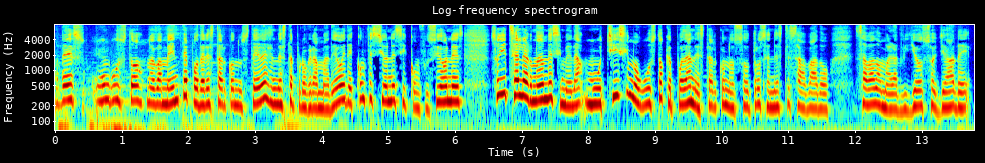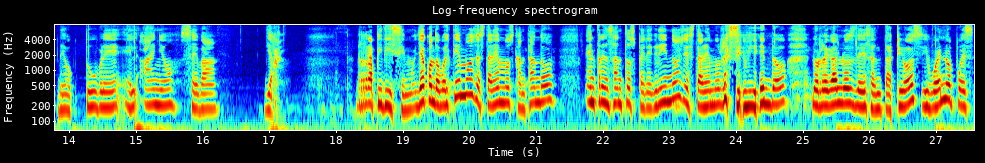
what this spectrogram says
Tardes, un gusto nuevamente poder estar con ustedes en este programa de hoy de Confesiones y Confusiones. Soy Itzel Hernández y me da muchísimo gusto que puedan estar con nosotros en este sábado, sábado maravilloso ya de, de octubre. El año se va ya, rapidísimo. Ya cuando volteemos estaremos cantando Entren Santos Peregrinos y estaremos recibiendo los regalos de Santa Claus. Y bueno, pues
